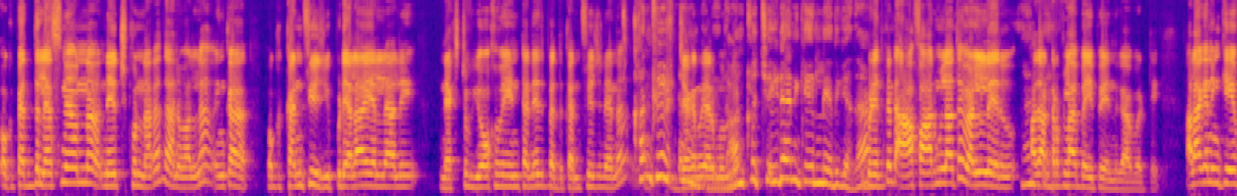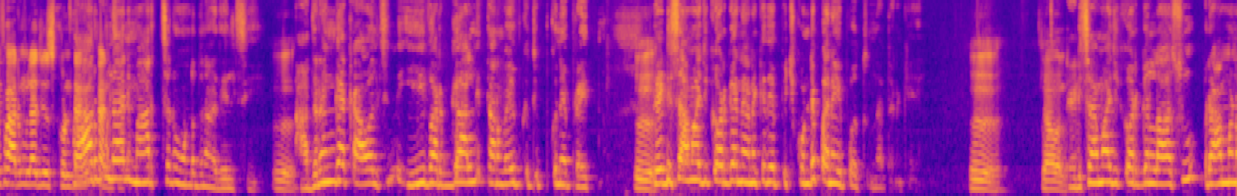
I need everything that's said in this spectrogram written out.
ఒక పెద్ద లెసన్ ఏమన్నా నేర్చుకున్నారా? దానివల్ల ఇంకా ఒక కన్ఫ్యూజ్ ఇప్పుడు ఎలా వెళ్ళాలి? నెక్స్ట్ వ్యూహం ఏంటి అనేది పెద్ద కన్ఫ్యూజన్ అయినా కన్ఫ్యూజన్ జగన్ గారి ముందు? దాంట్లో చేయడానికి ఏం లేదు కదా. ఇప్పుడు ఎందుకంటే ఆ ఫార్ములాతో వెళ్ళలేరు. అది అటర్ ఫ్లాప్ అయిపోయింది కాబట్టి. అలాగే ఇంకే ఫార్ములా చూసుకుంటారు ఫార్ములాని మార్చడం ఉండదు నాకు తెలిసి. అదనంగా కావాల్సింది ఈ వర్గాల్ని తన వైపుకి తిప్పుకునే ప్రయత్నం. రెడ్డి సామాజిక వర్గాన్ని వెనక్కి తెప్పించుకుంటే పని అయిపోతుంది అతనికి. రెడ్డి సామాజిక వర్గం లాసు బ్రాహ్మణ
